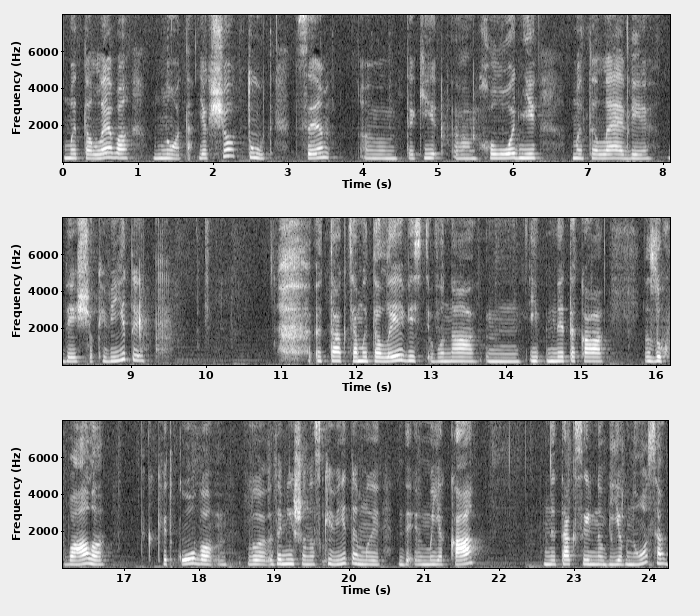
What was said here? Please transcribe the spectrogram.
металева нота. Якщо тут це ем, такі ем, холодні металеві дещо квіти, е, так, ця металевість, вона і не така зухвала, така квіткова, в- замішана з квітами, м'яка не так сильно б'є в носа,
